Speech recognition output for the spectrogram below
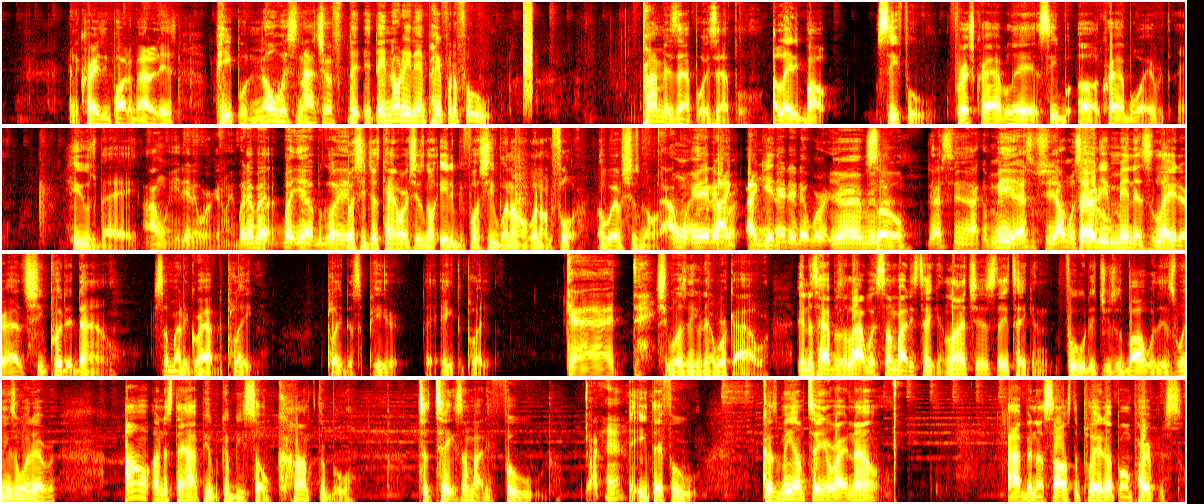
And the crazy part about it is, people know it's not your. They, they know they didn't pay for the food. Prime example. Example. A lady bought seafood, fresh crab leg, sea, uh, crab boil, everything. Huge bag. I won't eat that at work anyway. But but, but yeah, but go ahead. But she just came to work. She was gonna eat it before she went on went on the floor or wherever she was going. I won't eat it at I- work. I won't get eat it. at work. You know what I mean? So- that seems like a meal. That's what she. I want. 30 minutes later, as she put it down, somebody grabbed the plate. Plate disappeared. They ate the plate. God damn. She wasn't even at work an hour. And this happens a lot where somebody's taking lunches, they taking food that you just bought, whether it's wings or whatever. I don't understand how people could be so comfortable to take somebody food I can. and eat their food. Cause me, I'm telling you right now, I've been a sauce the plate up on purpose.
